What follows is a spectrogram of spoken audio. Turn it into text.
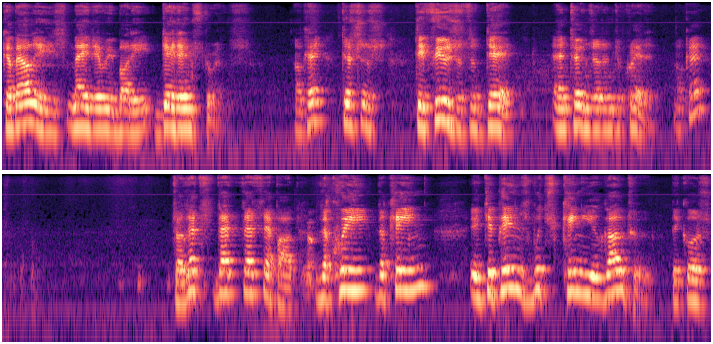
cabales made everybody debt instruments. Okay? This is diffuses the debt and turns it into credit. Okay? So that's that that's that part. The queen, the king, it depends which king you go to because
